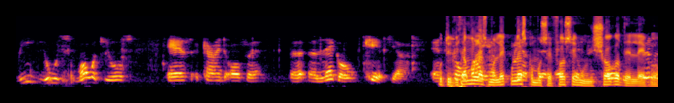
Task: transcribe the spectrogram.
We use molecules as a kind of a, a, a Lego kit, yeah. Utilizamos las moléculas como se fosen un xogo de Lego.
